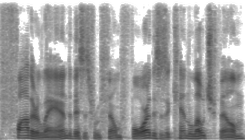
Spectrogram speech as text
Fatherland. This is from Film Four. This is a Ken Loach film.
